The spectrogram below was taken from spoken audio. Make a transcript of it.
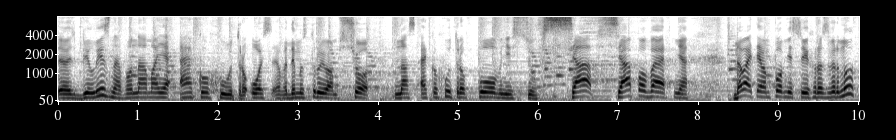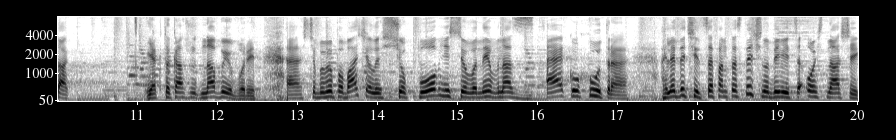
е, білизна вона має екохутро. Ось е, демонструю вам, що у нас екохутро повністю, вся, вся поверхня. Давайте я вам повністю їх розверну. Так як то кажуть, на виворіт, Е, щоб ви побачили, що повністю вони в нас з екохутра. Глядачі, це фантастично. Дивіться, ось наші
